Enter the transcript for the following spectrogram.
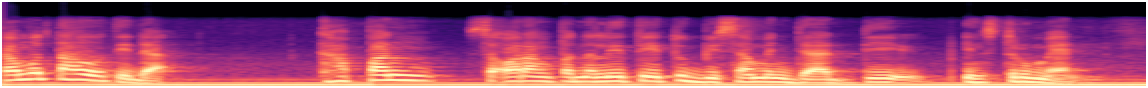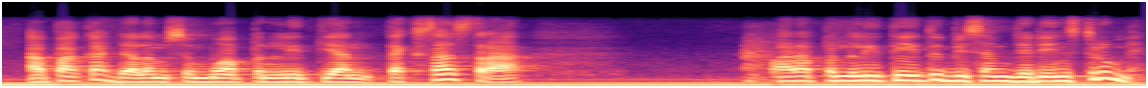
kamu tahu tidak kapan seorang peneliti itu bisa menjadi instrumen? Apakah dalam semua penelitian teks sastra para peneliti itu bisa menjadi instrumen?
